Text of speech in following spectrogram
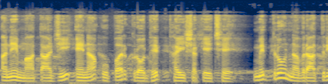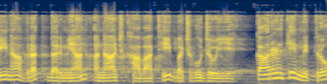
અને માતાજી એના ઉપર ક્રોધિત થઈ શકે છે. મિત્રો, નવરાત્રીના વ્રત દરમિયાન અનાજ ખાવાથી બચવું જોઈએ. કારણ કે મિત્રો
